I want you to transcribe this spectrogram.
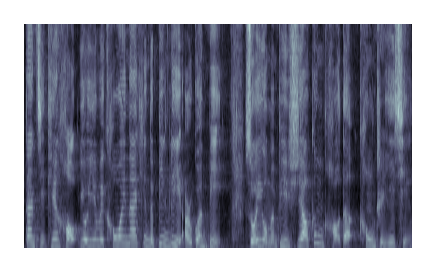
但几天后又因为 COVID-19 的病例而关闭，所以我们必须要更好地控制疫情。”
